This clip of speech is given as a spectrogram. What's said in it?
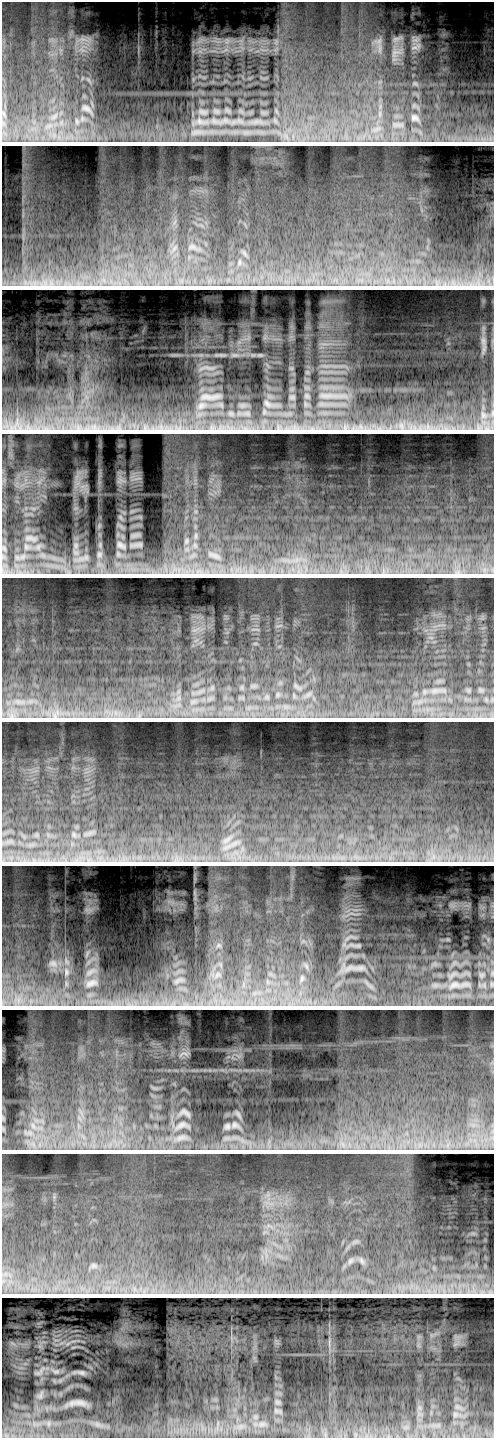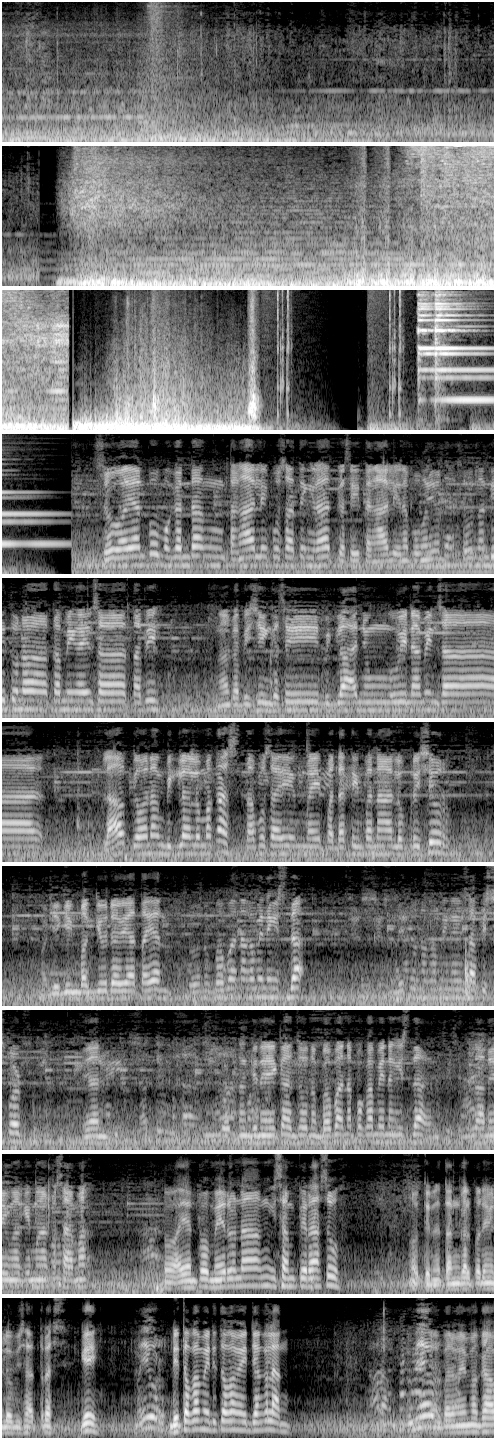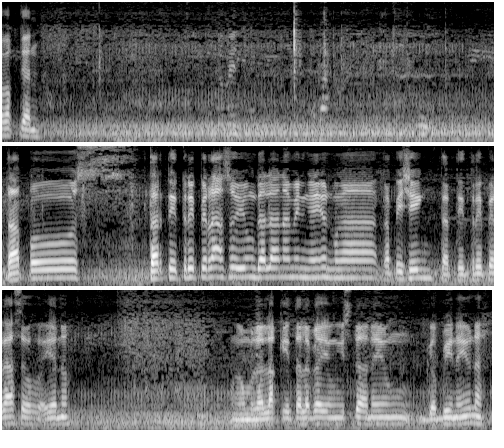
Hirap na hirap sila. Hala, hala, hala, hala, hala. Laki ito. Apa? Bugas. Grabe guys, dahil napaka tiga silain. Kalikot pa na malaki. Hirap na hirap yung kamay ko dyan ba? Oh. Kung nangyari sa kamay ko, sa iyan lang isda na yan. Oh. Oh. Oh, ah, ganda ng isda. Wow. Oh, oh, pabab. Tira. Na. Angat, tira. Okay. Sana all! Para makintab. Kintab ng isda, oh. Magandang tanghali po sa ating lahat kasi tanghali na po ngayon. So nandito na kami ngayon sa tabi mga kabising kasi biglaan yung uwi namin sa laot gawa ng biglang lumakas tapos ay may padating pa na low pressure. Magiging bagyo daw yata yan. So nagbaba na kami ng isda. Dito na kami ngayon sa Pisport. Yan. Port ng Ginayakan. So nagbaba na po kami ng isda. Sisimula na yung aking mga kasama. So ayan po, meron ng isang piraso. Oh, tinatanggal pa na yung lobby sa atras. Okay. Mayor! Dito kami, dito kami, diyan ka lang. Mayor! Para may maghawak dyan. Tapos 33 piraso yung dala namin ngayon mga kapising. 33 piraso, ayan o. Mga malalaki talaga yung isda na yung gabi na yun ah.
